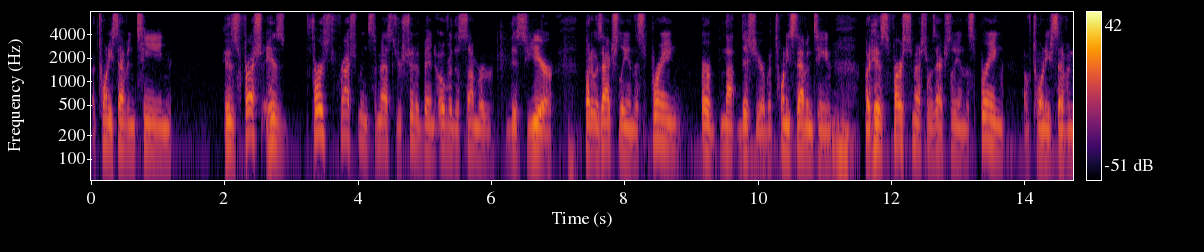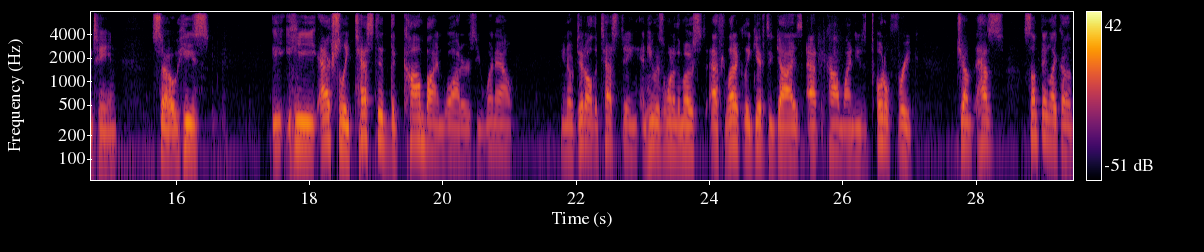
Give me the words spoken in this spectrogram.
a 2017. His fresh his first freshman semester should have been over the summer this year, but it was actually in the spring or not this year, but 2017. Mm-hmm. But his first semester was actually in the spring of 2017. So he's he, he actually tested the combine waters. He went out you know, did all the testing, and he was one of the most athletically gifted guys at the combine. He was a total freak. Jump has something like a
